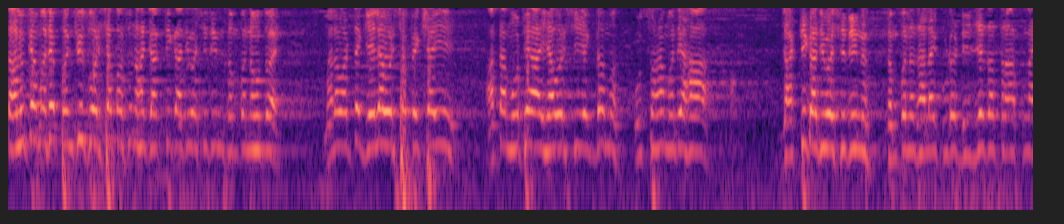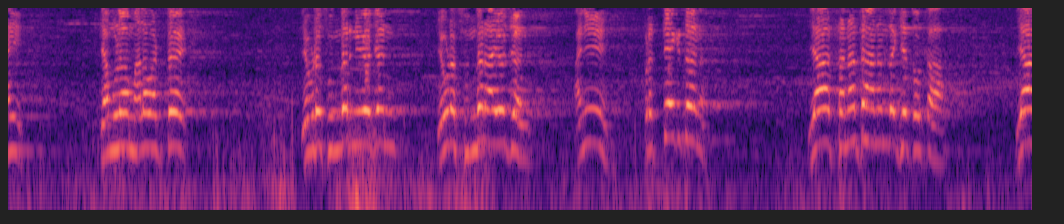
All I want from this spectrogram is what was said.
तालुक्यामध्ये पंचवीस वर्षापासून हा जागतिक आदिवासी दिन संपन्न होतोय. मला वाटतं गेल्या वर्षापेक्षाही आता मोठ्या ह्या वर्षी एकदम उत्साहामध्ये हा जागतिक आदिवासी दिन संपन्न झालाय. कुठं डीजेचा त्रास नाही. त्यामुळं मला वाटतंय एवढं सुंदर नियोजन एवढं सुंदर आयोजन आणि प्रत्येक जण या सणाचा आनंद घेत होता. या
